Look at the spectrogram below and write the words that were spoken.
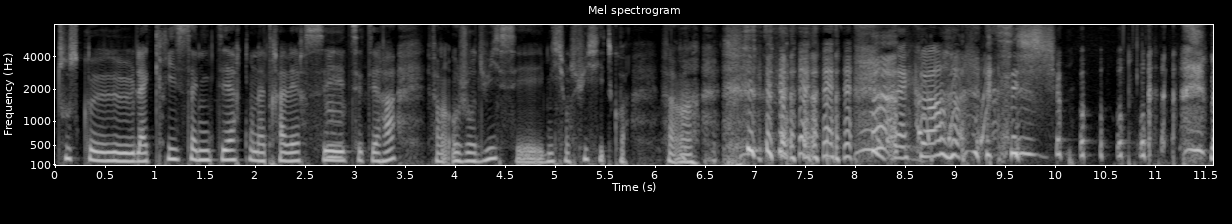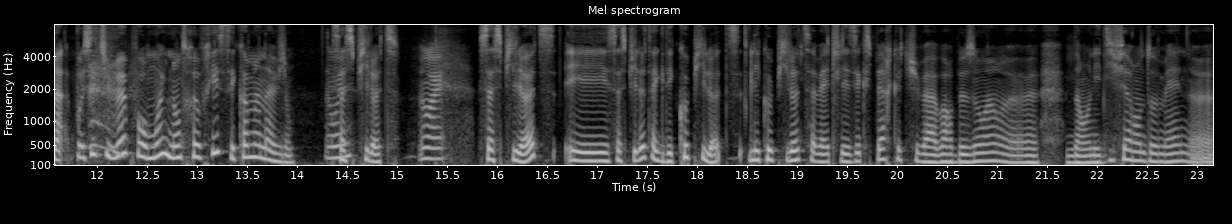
tout ce que la crise sanitaire qu'on a traversée, mm. etc. Enfin, aujourd'hui, c'est mission suicide, quoi. Enfin. D'accord, c'est chaud. bah, si tu veux, pour moi, une entreprise, c'est comme un avion. Ça se pilote. Ouais. Ça se pilote et ça se pilote avec des copilotes. Les copilotes, ça va être les experts que tu vas avoir besoin euh, dans les différents domaines, euh,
